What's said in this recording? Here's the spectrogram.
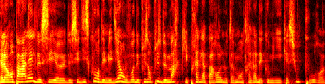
Alors en parallèle de ces, euh, de ces discours des médias, on voit de plus en plus de marques qui prennent la parole, notamment au travers des communications, pour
